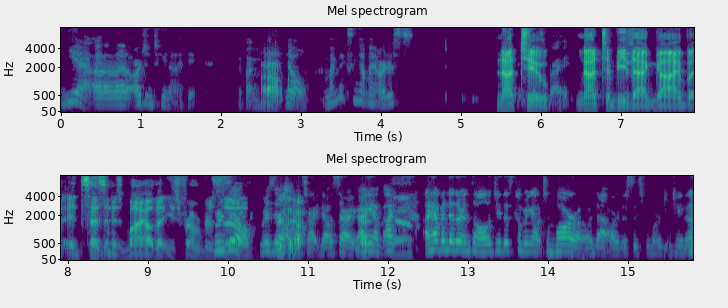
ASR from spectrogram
Yeah, uh, Argentina, I think. If I'm Wow. no, am I mixing up my artists? Not to right. not to be that guy, but it says in his bio that he's from Brazil, Brazil. Brazil. Brazil. That's right. No, sorry, I am. I Yeah. I have another anthology that's coming out tomorrow, and that artist is from Argentina.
